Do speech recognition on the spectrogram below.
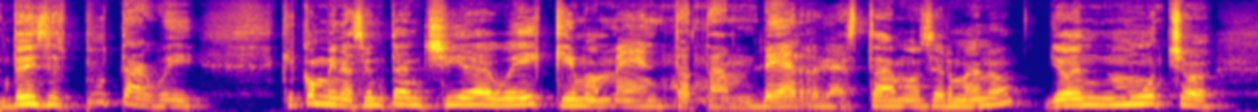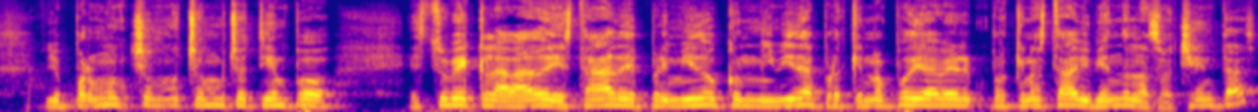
Entonces puta, güey, qué combinación tan chida, güey, qué momento tan verga estamos, hermano. Yo en mucho, yo por mucho, mucho, mucho tiempo estuve clavado y estaba deprimido con mi vida porque no podía ver, porque no estaba viviendo en los ochentas,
